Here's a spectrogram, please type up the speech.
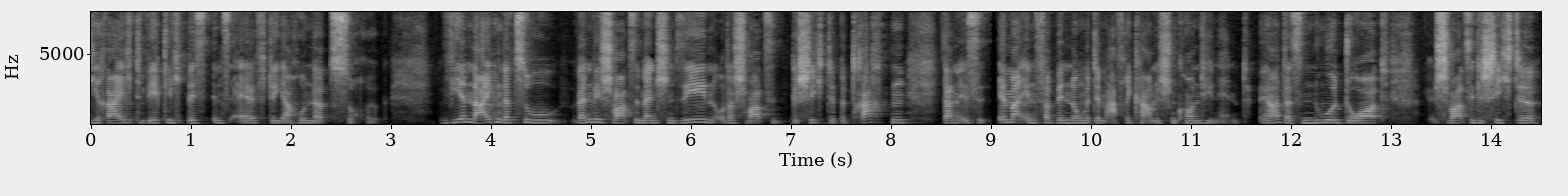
Die reicht wirklich bis ins 11. Jahrhundert zurück wir neigen dazu, wenn wir schwarze Menschen sehen oder schwarze Geschichte betrachten, dann ist es immer in Verbindung mit dem afrikanischen Kontinent. Ja, dass nur dort schwarze Geschichte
